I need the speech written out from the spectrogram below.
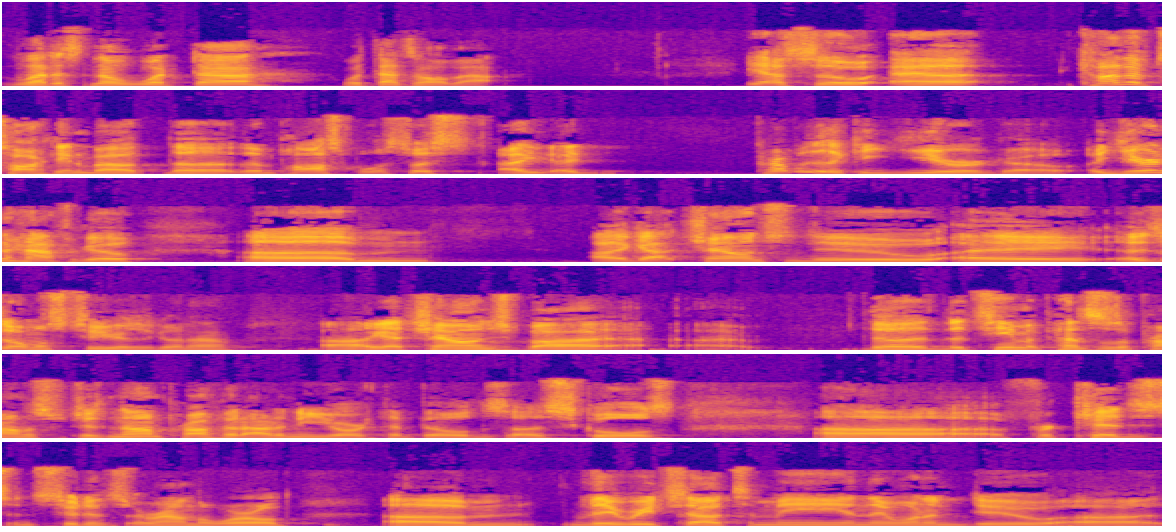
let us know what uh, what that's all about. Yeah, so uh, kind of talking about the, the impossible. So I, I probably like a year ago, a year and a half ago, um, I got challenged to do a. It was almost two years ago now. Uh, I got challenged by uh, the the team at Pencils of Promise, which is a nonprofit out of New York that builds uh, schools uh, for kids and students around the world. Um, they reached out to me and they wanted to do. Uh,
